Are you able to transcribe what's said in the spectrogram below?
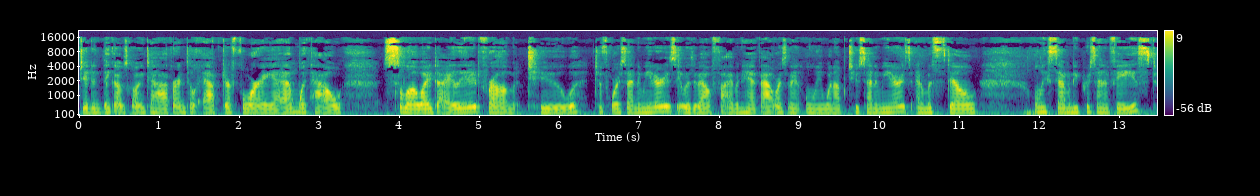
didn't think I was going to have her until after 4 a.m. with how slow I dilated from two to four centimeters. It was about five and a half hours and I only went up two centimeters and was still only 70% effaced.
